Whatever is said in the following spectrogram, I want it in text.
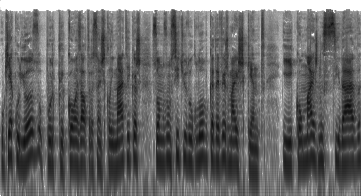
O que é curioso, porque com as alterações climáticas somos um sítio do globo cada vez mais quente e com mais necessidade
